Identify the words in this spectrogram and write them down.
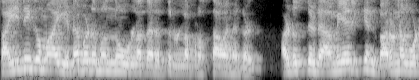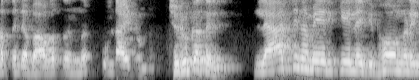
സൈനികമായി ഇടപെടുമെന്നോ ഉള്ള തരത്തിലുള്ള പ്രസ്താവനകൾ അടുത്തിടെ അമേരിക്കൻ ഭരണകൂടത്തിന്റെ ഭാഗത്തു നിന്ന് ഉണ്ടായിട്ടുണ്ട്. ചുരുക്കത്തിൽ ലാറ്റിൻ അമേരിക്കയിലെ വിഭവങ്ങളിൽ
